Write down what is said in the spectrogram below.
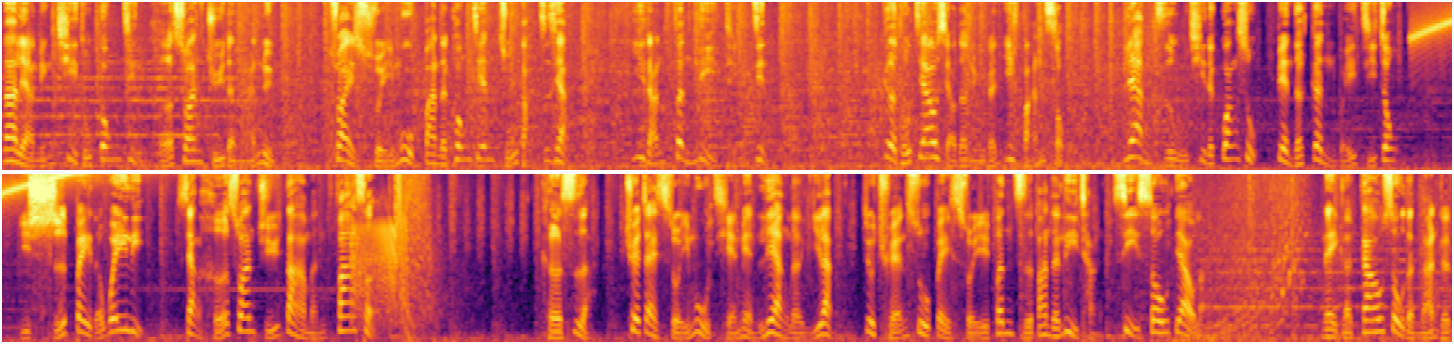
那两名企图攻进核酸局的男女，在水幕般的空间阻挡之下，依然奋力挺进。个头娇小的女人一反手。量子武器的光束变得更为集中，以十倍的威力向核酸局大门发射。可是啊，却在水幕前面亮了一亮，就全数被水分子般的力场吸收掉了。那个高瘦的男人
